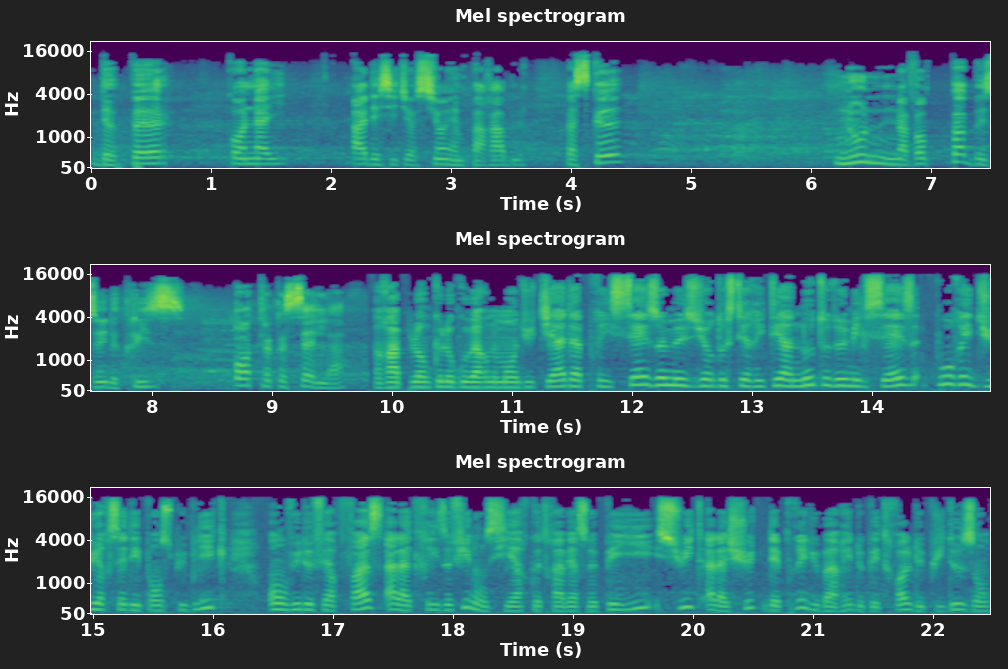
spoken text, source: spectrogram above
de peur qu'on aille à des situations imparables. Parce que nous n'avons pas besoin de crise autre que celle-là Rappelons que le gouvernement du Tchad a pris 16 mesures d'austérité en août 2016 pour réduire ses dépenses publiques en vue de faire face à la crise financière que traverse le pays suite à la chute des prix du baril de pétrole depuis deux ans.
